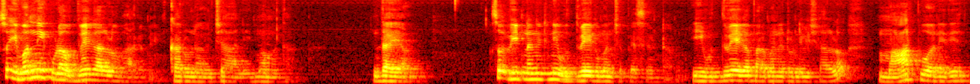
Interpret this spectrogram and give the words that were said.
సో ఇవన్నీ కూడా ఉద్వేగాలలో భాగమే. కరుణ జాలి మమత దయ. సో వీటినన్నిటినీ ఉద్వేగం అని చెప్పేసి అంటారు. ఈ ఉద్వేగపరమైనటువంటి విషయాలలో మార్పు అనేది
